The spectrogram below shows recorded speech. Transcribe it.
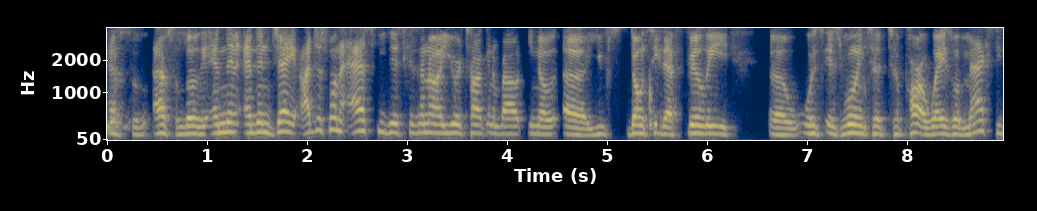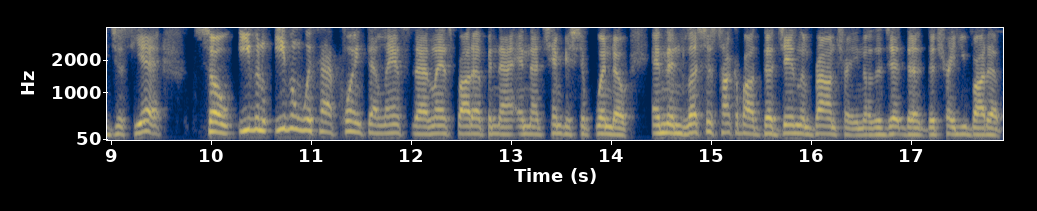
Absolutely, absolutely. And then and then Jay, I just want to ask you this because I know you were talking about, you know, uh, you don't see that Philly uh, was is willing to to part ways with Maxey just yet. So even even with that point that Lance that Lance brought up in that in that championship window, and then let's just talk about the Jaylen Brown trade. You know the, the the trade you brought up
